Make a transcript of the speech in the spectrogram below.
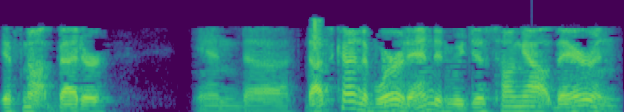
if not better. And uh, that's kind of where it ended. We just hung out there, and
